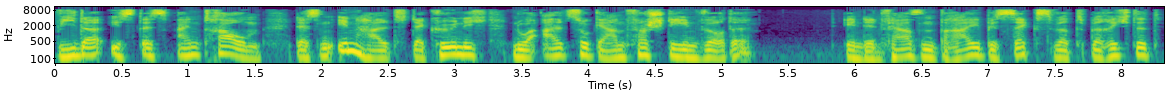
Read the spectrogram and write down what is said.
Wieder ist es ein Traum, dessen Inhalt der König nur allzu gern verstehen würde. In den Versen drei bis sechs wird berichtet,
